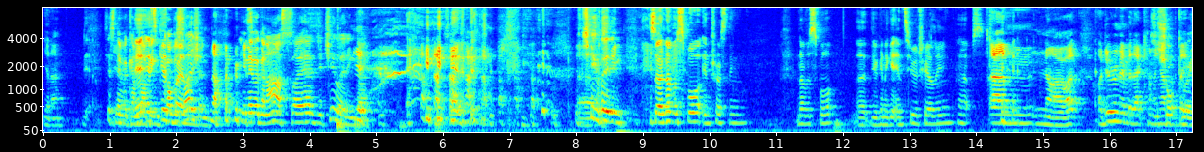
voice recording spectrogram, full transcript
You know. Just Yeah. never comes It- up it's in good when- conversation. No. You're never going to ask. So how did your cheerleading go? The cheerleading. So another sport, interesting. Another sport that you're gonna get into cheerleading, perhaps. Um, no, I, I do remember that coming It's up short at career.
